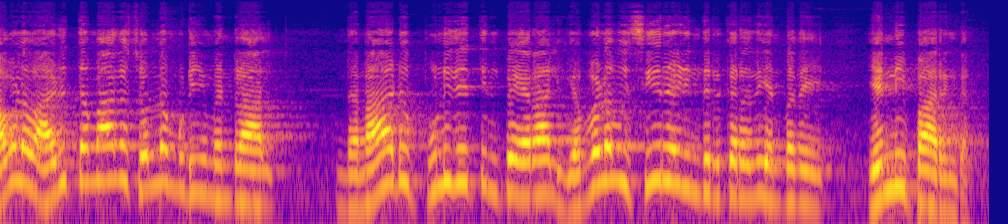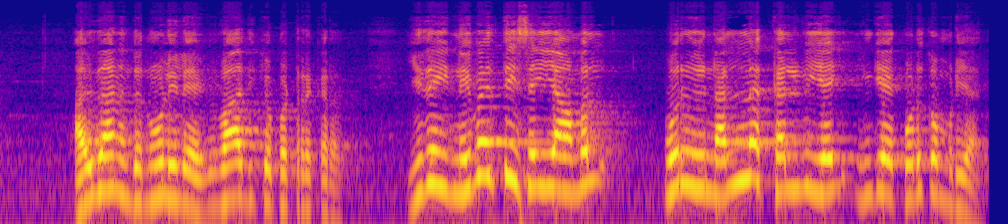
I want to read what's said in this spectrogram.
அவ்வளவு அழுத்தமாக சொல்ல முடியும் என்றால் இந்த நாடு புனிதத்தின் பெயரால் எவ்வளவு சீரழிந்திருக்கிறது என்பதை எண்ணி பாருங்கள். அதுதான் இந்த நூலிலே விவாதிக்கப்பட்டிருக்கிறது. இதை நிவர்த்தி செய்யாமல் ஒரு நல்ல கல்வியை இங்கே கொடுக்க முடியாது.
